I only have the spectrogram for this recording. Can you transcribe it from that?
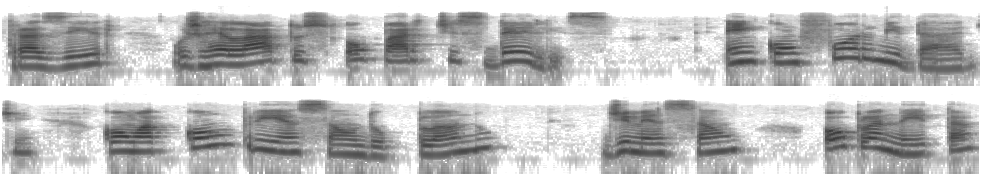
trazer os relatos ou partes deles, em conformidade com a compreensão do plano, dimensão ou planeta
